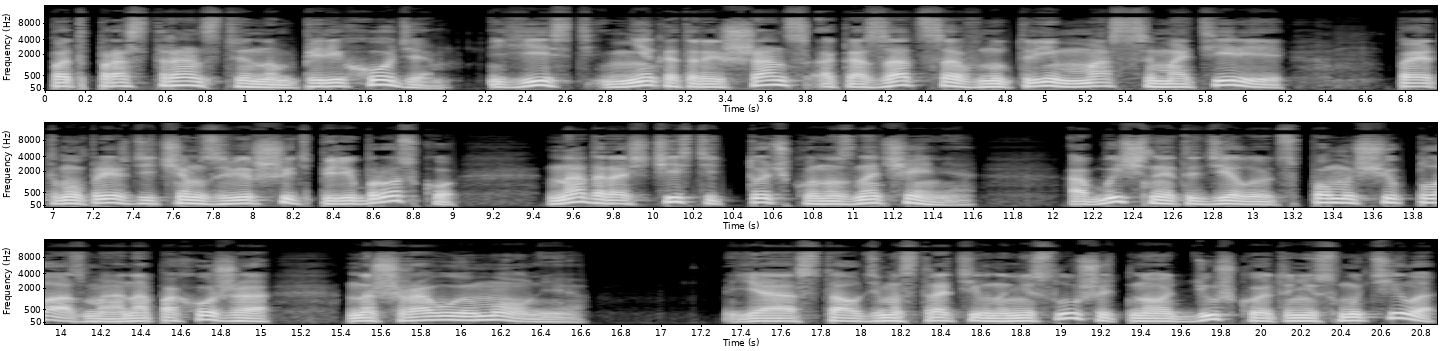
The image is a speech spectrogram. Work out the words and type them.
подпространственном переходе есть некоторый шанс оказаться внутри массы материи, поэтому прежде чем завершить переброску, надо расчистить точку назначения. Обычно это делают с помощью плазмы, она похожа на шаровую молнию. Я стал демонстративно не слушать, но Дюшку это не смутило,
